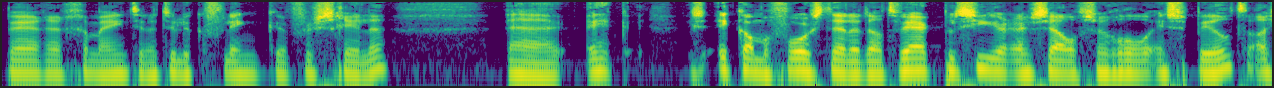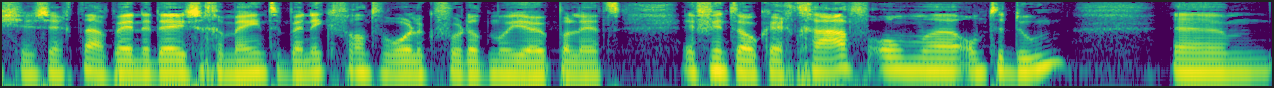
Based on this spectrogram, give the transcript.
per gemeente natuurlijk flink verschillen. ik, ik kan me voorstellen dat werkplezier er zelfs een rol in speelt. Als je zegt, nou binnen deze gemeente ben ik verantwoordelijk voor dat milieupalet. Ik vind het ook echt gaaf om, om te doen. Um,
